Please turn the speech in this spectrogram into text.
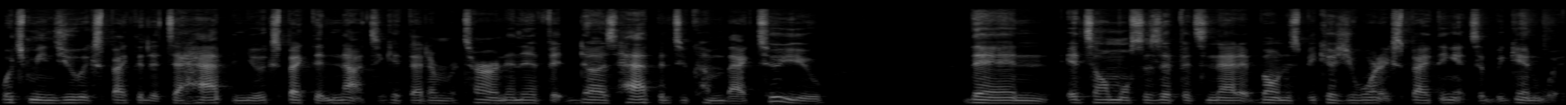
which means you expected it to happen. You expected not to get that in return. And if it does happen to come back to you then it's almost as if it's an added bonus because you weren't expecting it to begin with.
